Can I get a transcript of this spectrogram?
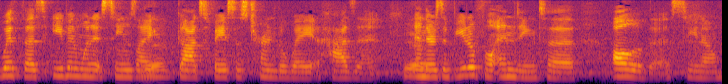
with us even when it seems like Yeah. God's face has turned away, it hasn't. And there's a beautiful ending to all of this, you know.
